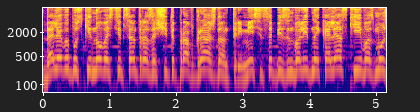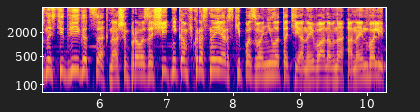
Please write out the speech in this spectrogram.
Далее выпуски новости Центра защиты прав граждан. Три месяца без инвалидной коляски и возможности двигаться. К нашим правозащитникам в Красноярске позвонила Татьяна Ивановна. Она инвалид.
